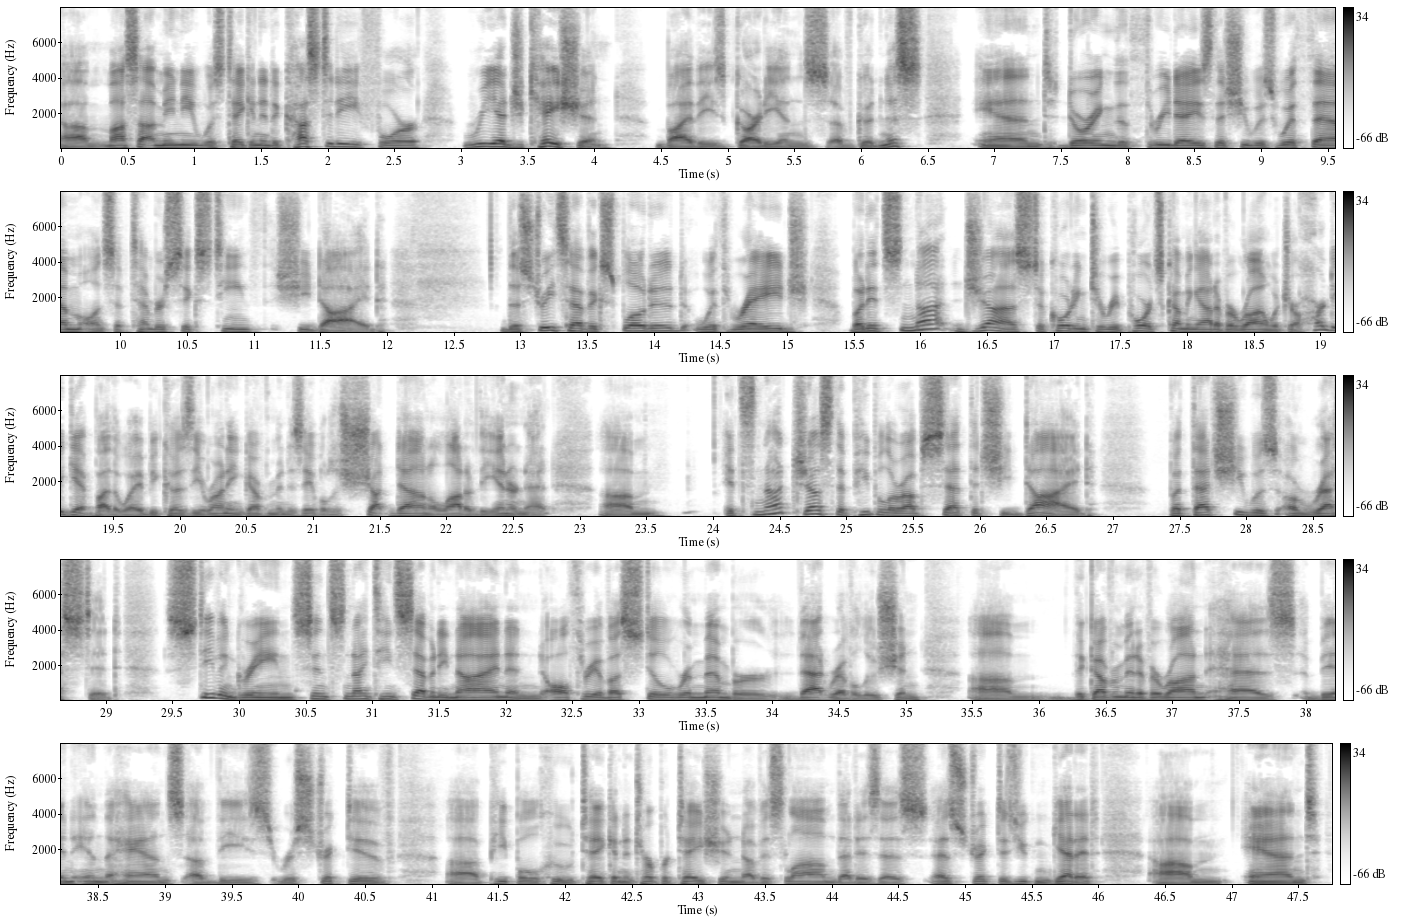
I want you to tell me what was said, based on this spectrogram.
um, Mahsa Amini was taken into custody for re-education by these guardians of goodness. And during the three days that she was with them on September 16th, she died. The streets have exploded with rage, but it's not just, according to reports coming out of Iran, which are hard to get, by the way, because the Iranian government is able to shut down a lot of the internet. Um, it's not just that people are upset that she died, but that she was arrested. Stephen Green, since 1979, and all three of us still remember that revolution, um, the government of Iran has been in the hands of these restrictive uh, people who take an interpretation of Islam that is as, as strict as you can get it. Um, and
